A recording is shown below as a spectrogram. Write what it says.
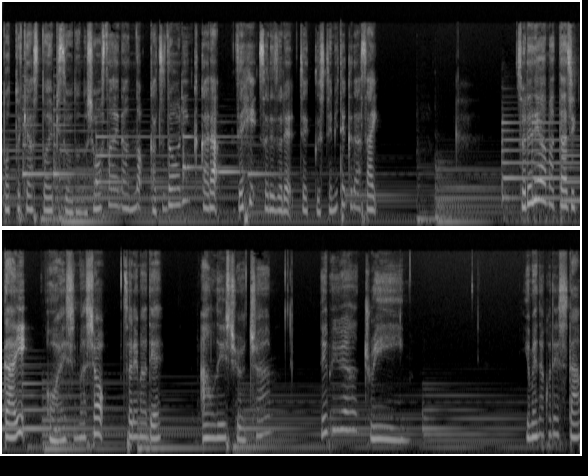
ポッドキャストエピソードの詳細欄の活動リンクからぜひそれぞれチェックしてみてください。それではまた次回お会いしましょう。それまで Unleash your charm, live your dream 夢の子でした。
